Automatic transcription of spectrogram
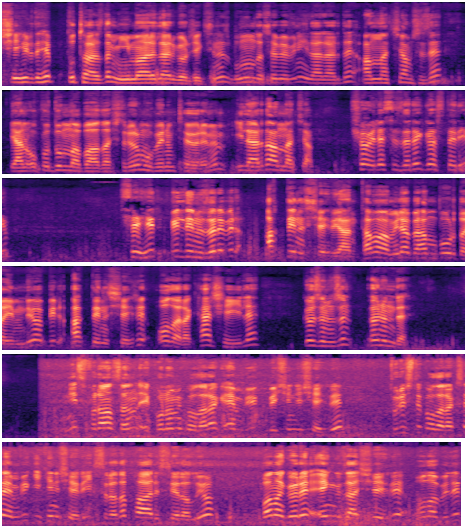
şehirde hep bu tarzda mimariler göreceksiniz. Bunun da sebebini ilerlerde anlatacağım size. Yani okuduğumla bağdaştırıyorum. O benim teoremim. İleride anlatacağım. Şöyle sizlere göstereyim. Şehir bildiğiniz üzere bir Akdeniz şehri yani tamamıyla ben buradayım diyor. Bir Akdeniz şehri olarak her şeyiyle gözünüzün önünde. Nice Fransa'nın ekonomik olarak en büyük 5. şehri. Turistik olaraksa en büyük ikinci şehri. İlk sırada Paris yer alıyor. Bana göre en güzel şehri olabilir.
